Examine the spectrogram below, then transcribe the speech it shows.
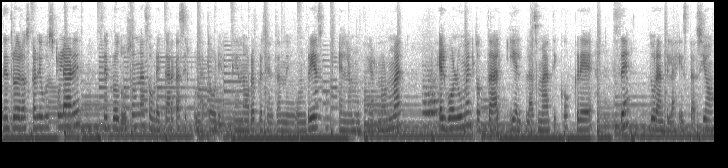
Dentro de los cardiovasculares se produce una sobrecarga circulatoria que no representa ningún riesgo en la mujer normal. El volumen total y el plasmático crece durante la gestación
